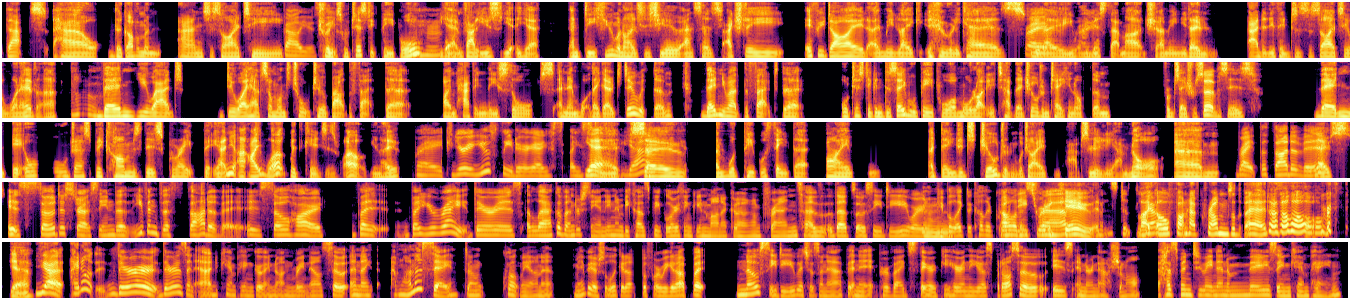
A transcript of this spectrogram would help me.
that's how the government and society values. treats autistic people, Mhm. yeah, and values, yeah, yeah, and dehumanizes you and says, actually, if you died, I mean, like, who really cares? Right, You know, you only right. missed that much. I mean, you don't add anything to society or whatever. Oh. Then you add, do I have someone to talk to about the fact that I'm having these thoughts and then what they're going to do with them? Then you add the fact that autistic and disabled people are more likely to have their children taken off them from social services, then it all just becomes this great bit. And I, I work with kids as well, you know. Right. You're a youth leader. I, I see. Yeah. Yeah. So, and would people think that I'm a danger to children, which I absolutely am not. Um, right. The thought of it is so distressing. The even the thought of it is so hard. But but you're right. There is a lack of understanding, and because people are thinking Monica and Friends has that's OCD, or Mm. people like to color oh, coordinate. that's really cute. And it's just like, Yeah. oh, fun, have crumbs on the bed. Oh, yeah. Yeah, I don't. There, are- there is an ad campaign going on right now. So, and I, I want to say, don't quote me on it. Maybe I should look it up before we get up. But NOCD, which is an app and it provides therapy here in the U.S., but also is international, has been doing an amazing campaign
